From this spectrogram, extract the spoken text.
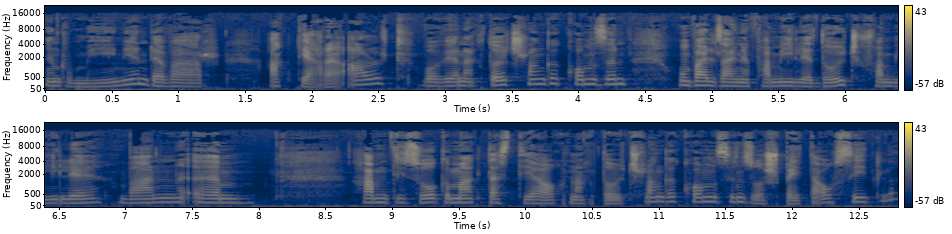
in Rumänien, der war acht Jahre alt, wo wir nach Deutschland gekommen sind. Und weil seine Familie deutsche Familie waren, ähm, haben die so gemacht, dass die auch nach Deutschland gekommen sind, so später Aussiedler.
